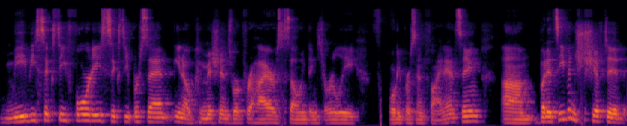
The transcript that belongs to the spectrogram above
maybe 60 40, 60%, you know, commissions, work for hire, selling things early, 40% financing. Um, but it's even shifted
